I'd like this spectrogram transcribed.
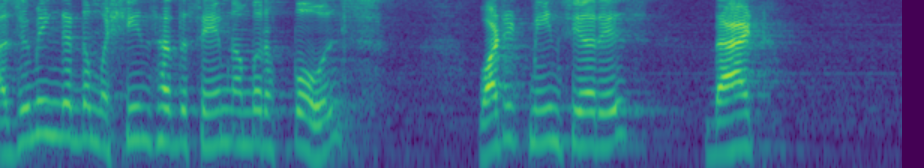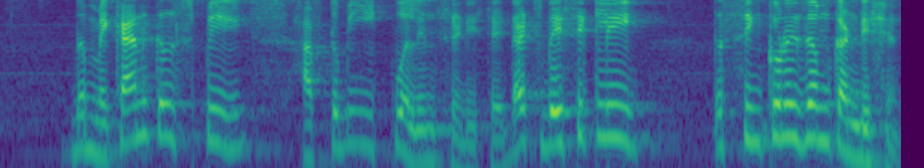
Assuming that the machines have the same number of poles, what it means here is that the mechanical speeds have to be equal in steady state. That is basically the synchronism condition.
